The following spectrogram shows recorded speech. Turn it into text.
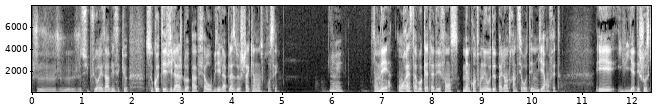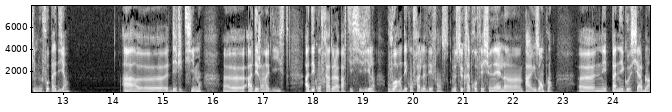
je, je, suis plus réservé, c'est que ce côté village doit pas faire oublier la place de chacun dans ce procès. Oui. On, est, on reste avocat de la défense, même quand on est au deux palais en train de siroter une bière, en fait. Et il y a des choses qu'il ne faut pas dire à euh, des victimes, euh, à des journalistes, à des confrères de la partie civile, voire à des confrères de la défense. Le secret professionnel, euh, par exemple, n'est pas négociable.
